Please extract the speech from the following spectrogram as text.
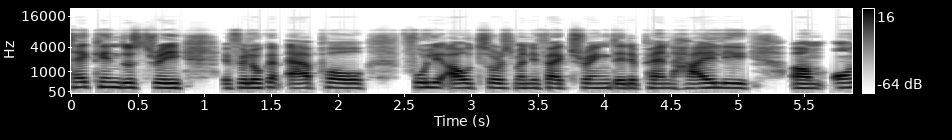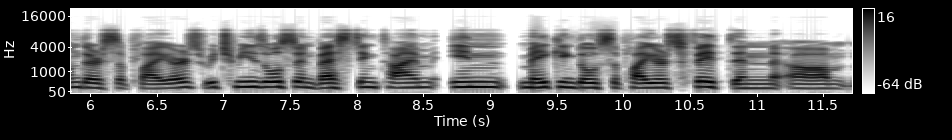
tech industry. If we look at Apple, fully outsourced manufacturing, they depend highly um, on their suppliers, which means also investing time in making those suppliers fit and um,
